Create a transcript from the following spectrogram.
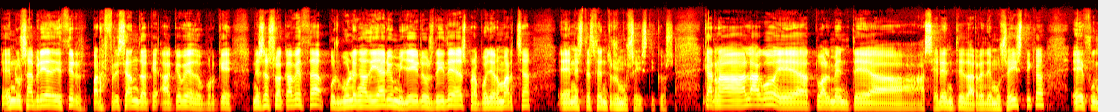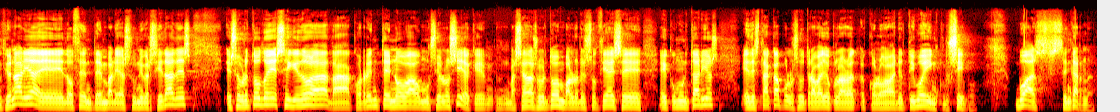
eh, non sabría dicir parafraseando a, que, a Quevedo, porque nesa súa cabeza pois, bulen a diario milleiros de ideas para poñer marcha eh, nestes centros museísticos. Carna Lago é actualmente a, a xerente da rede museística, é funcionaria, é docente en varias universidades sociedades e eh, sobre todo é seguidora da corrente nova museoloxía que baseada sobre todo en valores sociais e, e comunitarios e destaca polo seu traballo colaborativo e inclusivo. Boas, Encarna.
